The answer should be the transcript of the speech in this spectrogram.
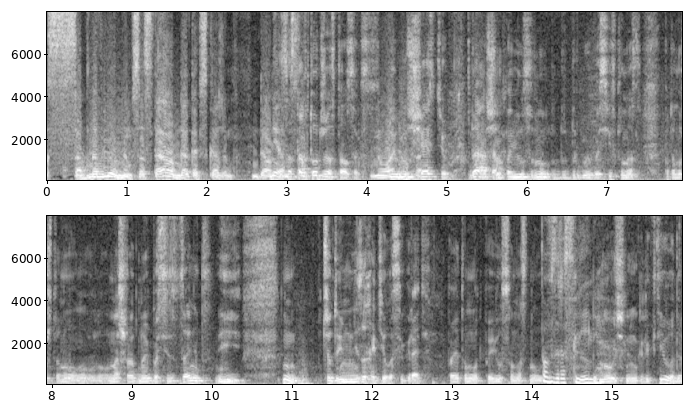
с обновленным составом, да, так скажем. Да, Нет, там- состав тот же остался, к Ну, счастью. Да, Хорошо. там появился ну, другой басист у нас, потому что ну, наш родной басист занят, и ну, что-то ему не захотелось играть. Поэтому вот появился у нас новый, Повзрослели. новый член коллектива, да.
